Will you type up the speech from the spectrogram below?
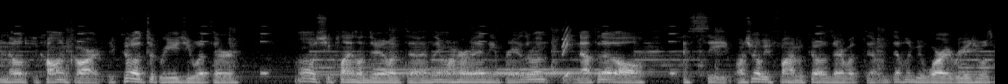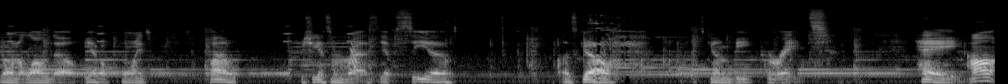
No, the calling card. You could have took Ryuji with her. I what she plans on doing with them. Has anyone heard anything from the other one? Nothing at all. Let's see. I'm sure it'll be fine because they're with them. Definitely be worried Ryuji was going alone though. You have a point. Fine. We should get some rest. Yep, see ya. Let's go. It's gonna be great. Hey, uh,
